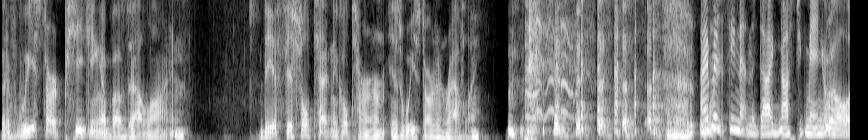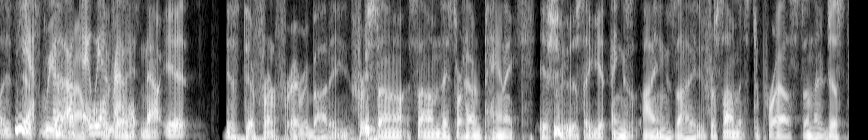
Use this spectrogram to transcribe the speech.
But if we start peaking above that line, the official technical term is we start unraveling. I haven't seen that in the diagnostic manual. Well, it's just Yeah. we Oh, unravel. okay, we unravel. Now it is different for everybody. For some, some they start having panic issues. They get high anxiety. For some, it's depressed and they're just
